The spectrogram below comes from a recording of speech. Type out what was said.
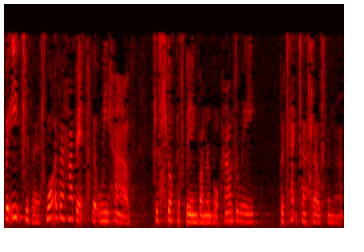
for each of us what are the habits that we have to stop us being vulnerable? How do we protect ourselves from that.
